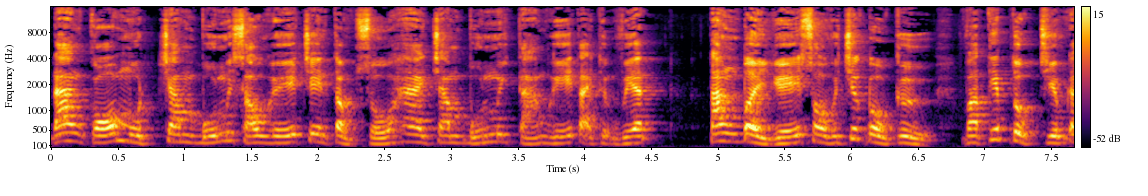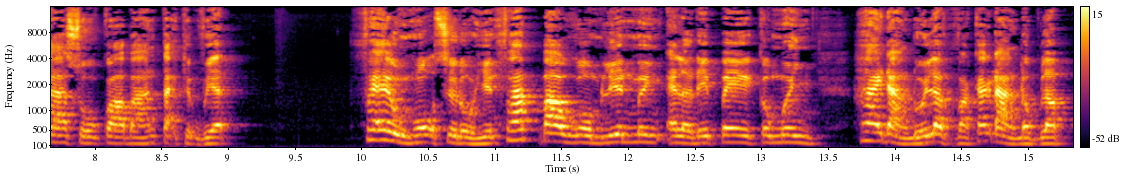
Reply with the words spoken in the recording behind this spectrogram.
đang có 146 ghế trên tổng số 248 ghế tại Thượng viện, tăng 7 ghế so với trước bầu cử và tiếp tục chiếm đa số qua bán tại Thượng viện. Phe ủng hộ sửa đổi hiến pháp bao gồm Liên minh LDP Công minh, hai đảng đối lập và các đảng độc lập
